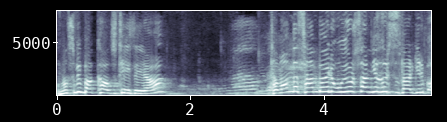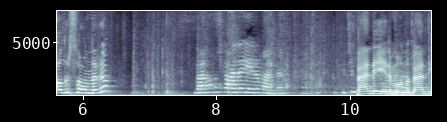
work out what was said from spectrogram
Bu nasıl bir bakkalcı teyze ya? Tamam da sen böyle uyursan ya hırsızlar gelip alırsa onları? Ben bunu çayla yerim anne. Ben de yerim onu. Ben de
